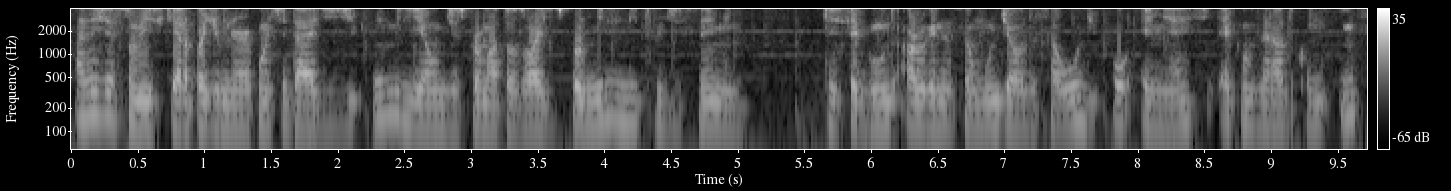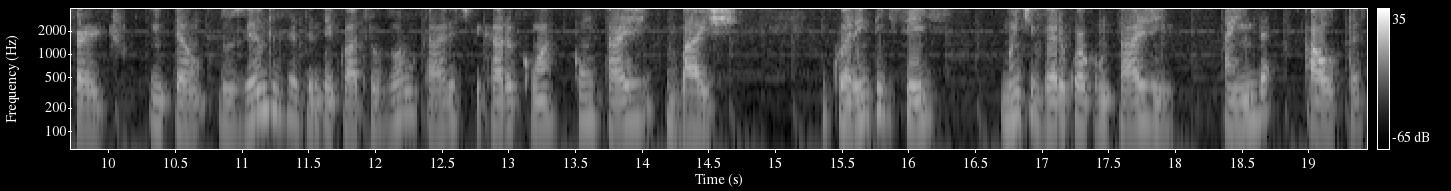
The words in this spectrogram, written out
As injeções, que era para diminuir a quantidade de 1 milhão de espermatozoides por mililitro de sêmen, que segundo a Organização Mundial da Saúde, OMS, é considerado como infértil. Então, 274 voluntários ficaram com a contagem baixa e 46 mantiveram com a contagem ainda alta.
